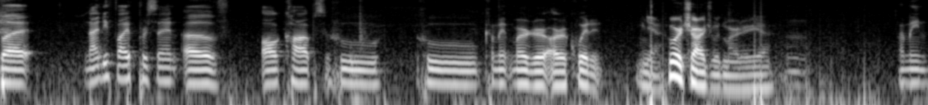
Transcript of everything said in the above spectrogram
But 95% of all cops who who commit murder are acquitted. Yeah, who are charged with murder? Yeah, mm. I mean,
